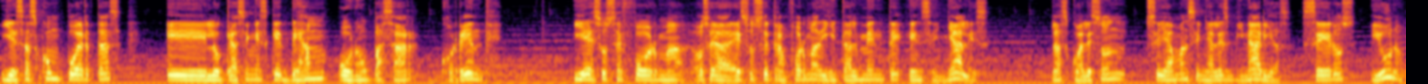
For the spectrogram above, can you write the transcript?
y esas compuertas eh, lo que hacen es que dejan o no pasar corriente. Y eso se forma, o sea, eso se transforma digitalmente en señales, las cuales son, se llaman señales binarias, ceros y uno.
